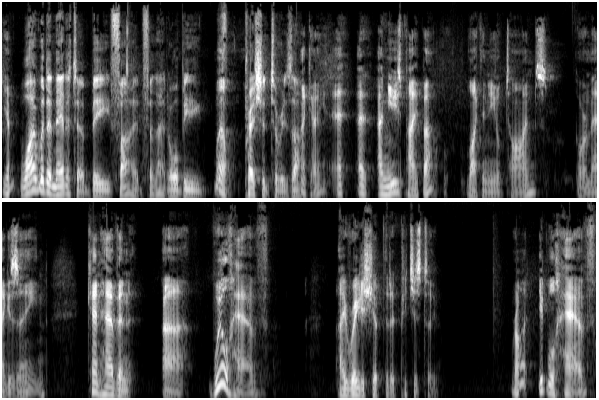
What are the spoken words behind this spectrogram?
Yep. Why would an editor be fired for that or be Well, pressured to resign? Okay, a, a, a newspaper like the New York Times or a magazine can have an uh, will have a readership that it pitches to. Right? It will have,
